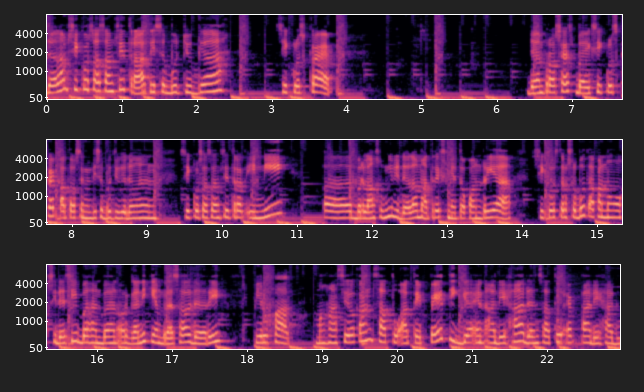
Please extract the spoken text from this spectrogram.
Dalam siklus asam sitrat disebut juga siklus Krebs. Dan proses baik siklus Krebs atau sering disebut juga dengan Siklus asam sitrat ini e, berlangsungnya di dalam matriks mitokondria. Siklus tersebut akan mengoksidasi bahan-bahan organik yang berasal dari pirufat, menghasilkan 1 ATP, 3 NADH, dan 1 FADH2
